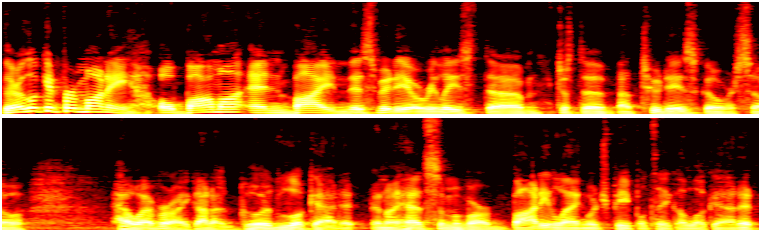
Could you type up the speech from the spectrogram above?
They're looking for money. Obama and Biden. This video released um, just about two days ago or so. However, I got a good look at it, and I had some of our body language people take a look at it,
